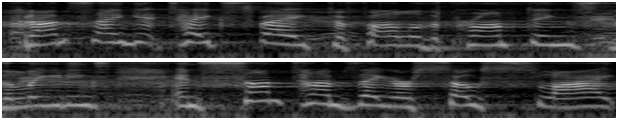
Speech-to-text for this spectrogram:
but I'm saying it takes faith to follow the promptings, the leadings, and sometimes they are so slight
